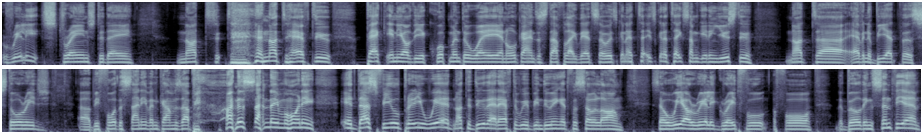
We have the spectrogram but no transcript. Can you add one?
really strange today not to, not to have to pack any of the equipment away and all kinds of stuff like that. So it's gonna it's gonna take some getting used to not uh, having to be at the storage uh, before the sun even comes up on a Sunday morning. It does feel pretty weird not to do that after we've been doing it for so long. So we are really grateful for the building. Cynthia,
